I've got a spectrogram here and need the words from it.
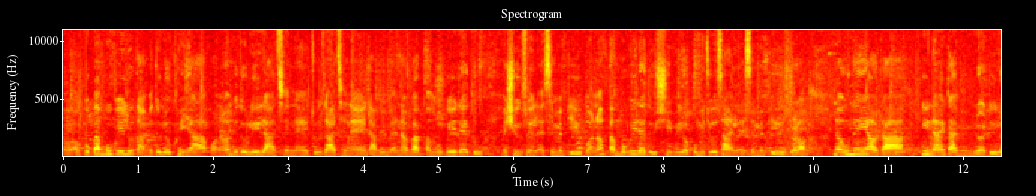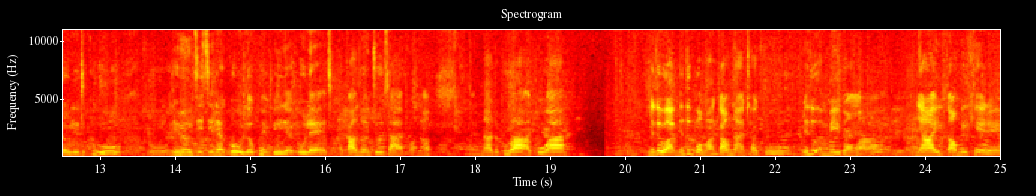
ဟိုအကိုပတ်မှုပေးလို့တာမြို့သူလုပ်ခွင့်ရတာပေါ့နော်မြို့သူလေးလာချင်တယ်စူးစမ်းချင်တယ်ဒါပေမဲ့နောက်ကပတ်မှုပေးတဲ့သူမရှိဘူးဆိုရင်လည်းအဆင်မပြေဘူးပေါ့နော်ပတ်မှုပေးတဲ့သူရှိပြီးတော့ကိုမစူးစမ်းရင်လည်းအဆင်မပြေဘူးဆိုတော့နှစ်ဦးနှစ်ယောက်ဒါညှိနှိုင်းတိုင်ပင်ပြီးတော့ဒီလိုလေးတစ်ခုကို ဟိုရုံရုံကြည်ကြည်နဲ့ကိုယ့်ကိုလှုပ်ခွင့်ပေးတယ်ကိုလည်းအကောင်းဆုံးစူးစမ်းရပေါ့နော်နောက်တစ်ခုကအကိုကမြတ်သူကမြတ်သူပေါ်မှာကောင်းတာထက်ကိုမြတ်သူအမေပေါ်မှာအများကြီးကောင်းပြီးခဲ့တယ်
